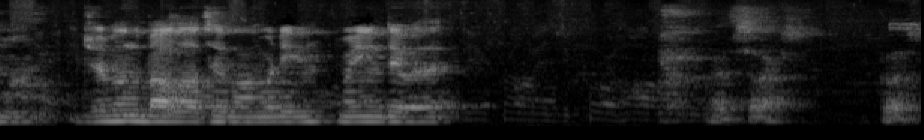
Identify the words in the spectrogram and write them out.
Come on. Dribbling the ball a little too long. What are you what are you gonna do with it? That sucks. Close.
